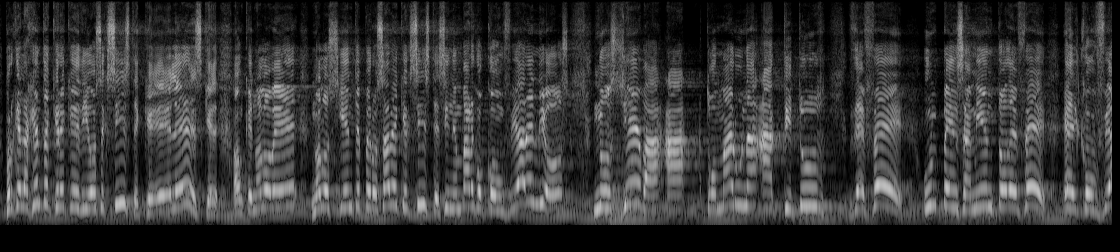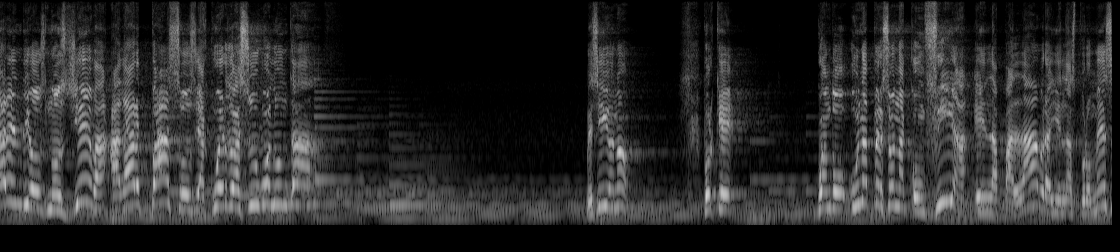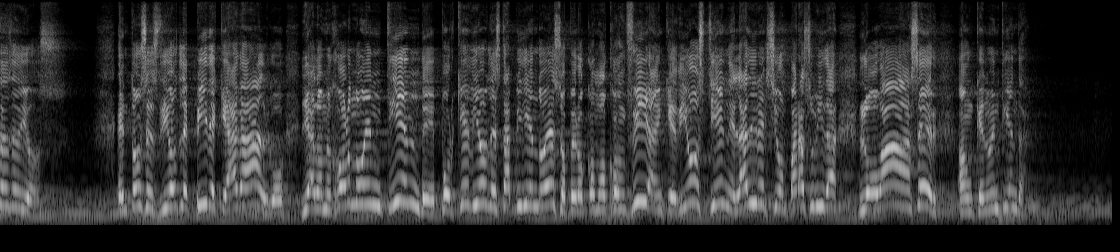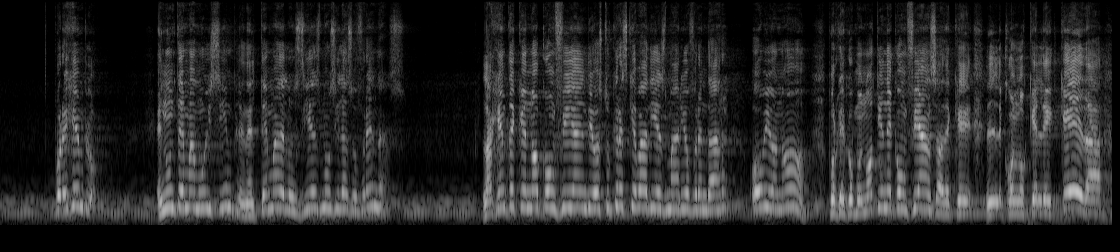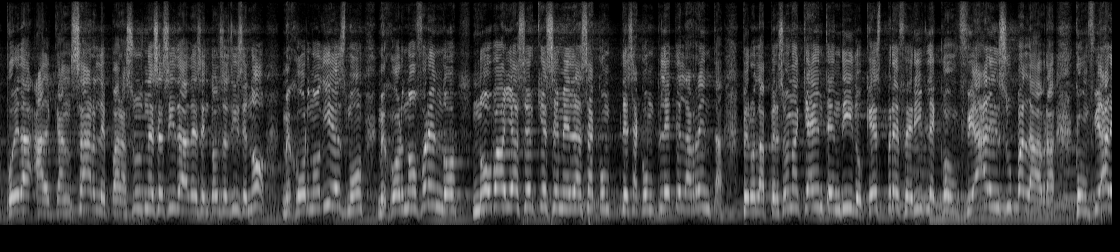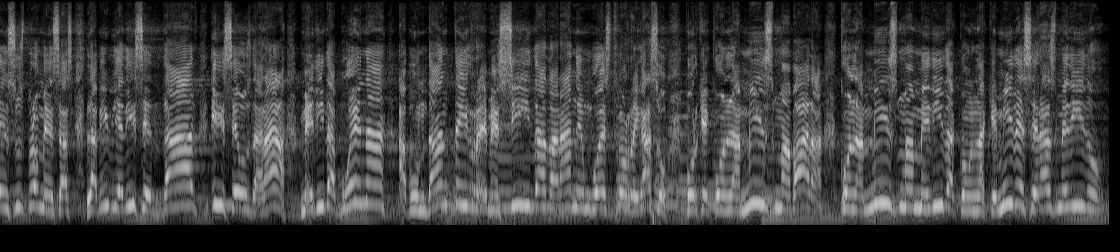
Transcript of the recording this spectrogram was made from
Porque la gente cree que Dios existe, que Él es, que aunque no lo ve, no lo siente, pero sabe que existe. Sin embargo, confiar en Dios nos lleva a tomar una actitud de fe, un pensamiento de fe. El confiar en Dios nos lleva a dar pasos de acuerdo a su voluntad. ¿Me sigue o no? Porque cuando una persona confía en la palabra y en las promesas de Dios, entonces Dios le pide que haga algo y a lo mejor no entiende por qué Dios le está pidiendo eso, pero como confía en que Dios tiene la dirección para su vida, lo va a hacer aunque no entienda. Por ejemplo, en un tema muy simple, en el tema de los diezmos y las ofrendas. La gente que no confía en Dios, ¿tú crees que va a diezmar y ofrendar? Obvio no, porque como no tiene confianza de que con lo que le queda pueda alcanzarle para sus necesidades, entonces dice, no, mejor no diezmo, mejor no ofrendo, no vaya a ser que se me desacomplete la renta. Pero la persona que ha entendido que es preferible confiar en su palabra, confiar en sus promesas, la Biblia dice, dad y se os dará, medida buena, abundante y remecida darán en vuestro regazo, porque con la misma vara, con la misma medida con la que mides serás medido.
